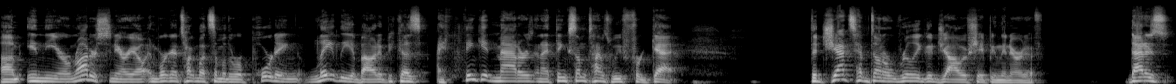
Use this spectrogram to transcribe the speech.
um, in the Aaron Rodgers scenario. And we're going to talk about some of the reporting lately about it because I think it matters, and I think sometimes we forget. The Jets have done a really good job of shaping the narrative. That is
